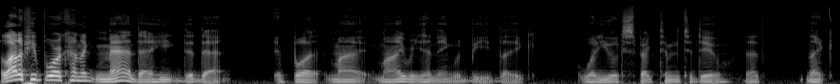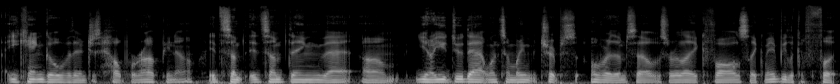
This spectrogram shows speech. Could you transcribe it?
A lot of people are kind of mad that he did that, but my my reasoning would be like, what do you expect him to do? That like you can't go over there and just help her up you know it's some it's something that um you know you do that when somebody trips over themselves or like falls like maybe like a foot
